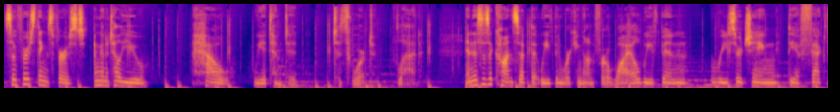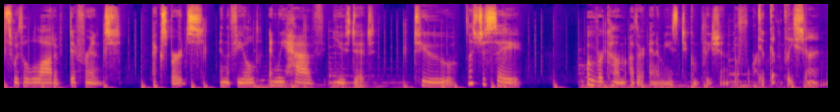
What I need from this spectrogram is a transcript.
So, first things first, I'm going to tell you how we attempted to thwart Vlad. And this is a concept that we've been working on for a while. We've been researching the effects with a lot of different experts in the field, and we have used it to, let's just say, overcome other enemies to completion before. To completion.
